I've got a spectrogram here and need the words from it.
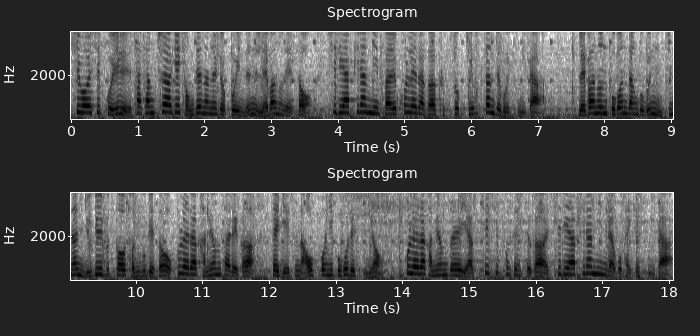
10월 19일 사상 최악의 경제난을 겪고 있는 레바논에서 시리아 피란민발 콜레라가 급속히 확산되고 있습니다. 레바논 보건당국은 지난 6일부터 전국에서 콜레라 감염 사례가 169건이 보고됐으며 콜레라 감염자의 약 70%가 시리아 피란민이라고 밝혔습니다.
